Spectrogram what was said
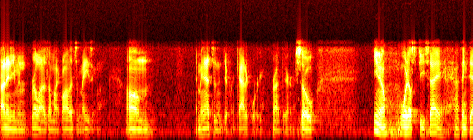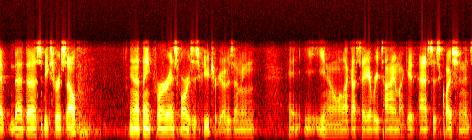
I didn't even realize. I'm like, wow, that's amazing. Um, I mean, that's in a different category right there. So you know, what else do you say? I think that that uh, speaks for itself, and I think for as far as his future goes, I mean, eh, you know, like I say every time I get asked this question, it's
